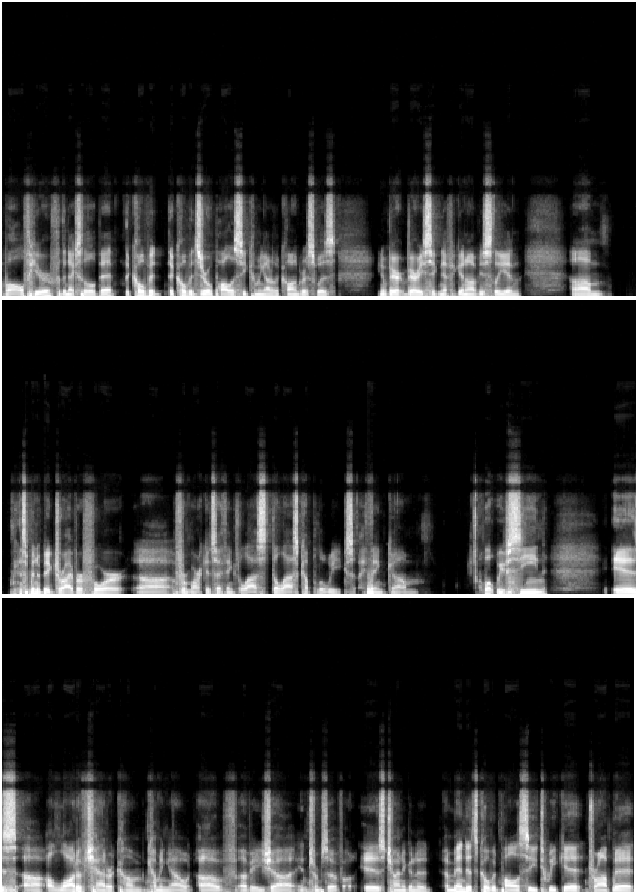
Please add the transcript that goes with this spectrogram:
evolve here for the next little bit. The COVID the COVID zero policy coming out of the Congress was, you know, very very significant, obviously, and um, it's been a big driver for uh, for markets. I think the last the last couple of weeks. I think um, what we've seen is uh, a lot of chatter come coming out of of Asia in terms of is China going to amend its COVID policy, tweak it, drop it?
